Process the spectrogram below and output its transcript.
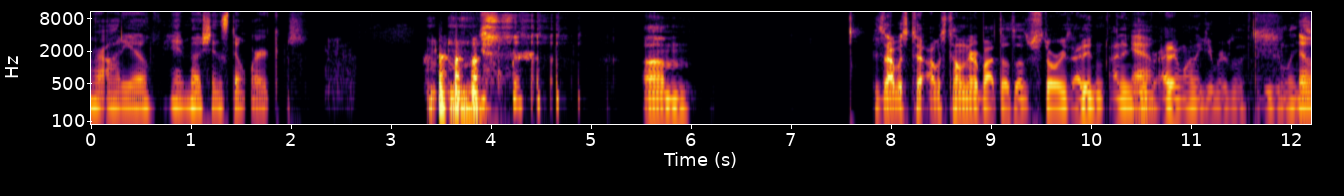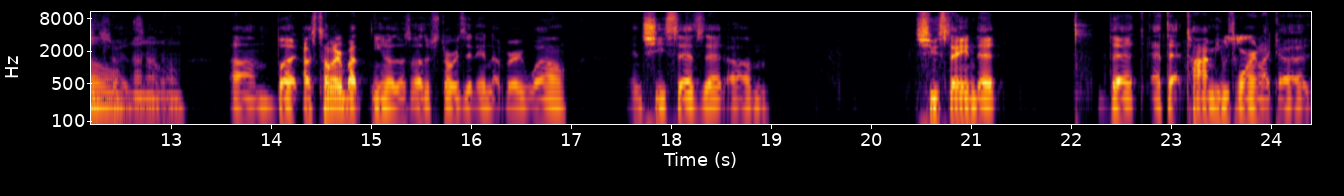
or audio hand motions don't work. Um, Because I was t- I was telling her about those other stories. I didn't I didn't Yeah. give her I didn't want to give her the, the links. No, it, no, no, so. no. Um, but I was telling her about you know those other stories that end up very well, and she says that um, she was saying that that at that time he was wearing like a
